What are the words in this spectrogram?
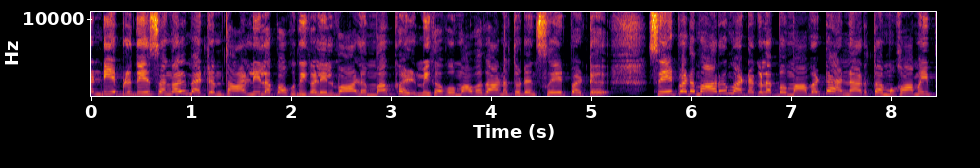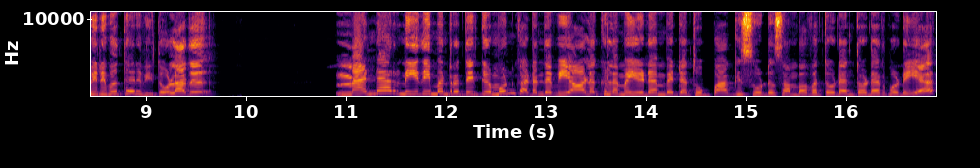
அண்டிய பிரதேசங்கள் மற்றும் தாழ்நில பகுதிகளில் வாழும் மக்கள் மிகவும் அவதானத்துடன் செயற்பட்டு செயற்படுமாறு மட்டக்களப்பு மாவட்ட அன்னார்த்த முகாமை பிரிவு தெரிவித்துள்ளது. மன்னார் நீதிமன்றத்திற்கு முன் கடந்த வியாழக்கிழமை இடம்பெற்ற துப்பாக்கி சூட்டு சம்பவத்துடன் தொடர்புடைய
